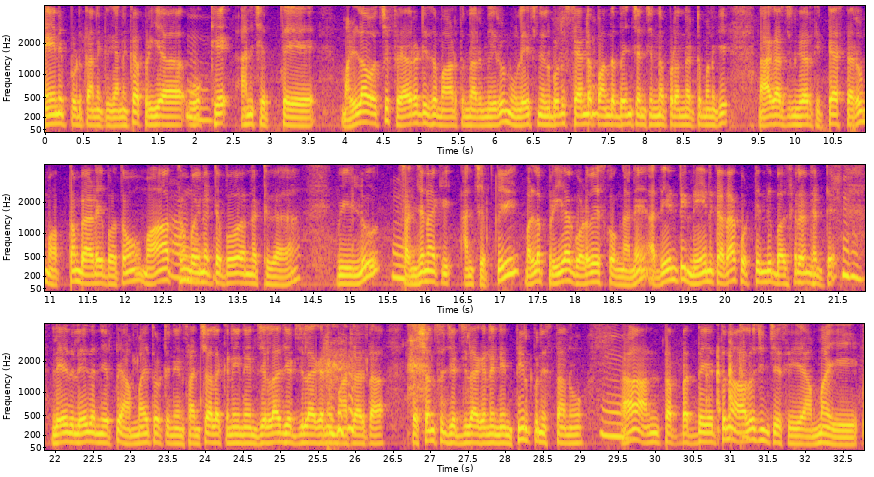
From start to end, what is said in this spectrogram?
నేను ఇప్పుడు తనకి గనక ప్రియా ఓకే అని చెప్తే మళ్ళా వచ్చి ఫేవరెటిజం ఆడుతున్నారు మీరు. నువ్వు లేచి నిలబడు స్టాండప్ ఆన్ ద బెంచ్ అని చిన్నప్పుడు అన్నట్టు మనకి నాగార్జున గారు తిట్టేస్తారు. మొత్తం బ్యాడ్ అయిపోతాం మొత్తం పోయినట్టే పో అన్నట్టుగా వీళ్ళు సంజనాకి అని చెప్పి మళ్ళీ ప్రియా గొడవ వేసుకోగానే అదేంటి నేను కదా కొట్టింది బజర్ అని అంటే లేదు లేదని చెప్పి అమ్మాయితోటి నేను సంచాలకుని నేను జిల్లా జడ్జి లాగానే మాట్లాడతా సెషన్స్ జడ్జి లాగానే నేను తీర్పునిస్తాను. అంత పెద్ద ఎత్తున ఆలోచించేసి అమ్మాయి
